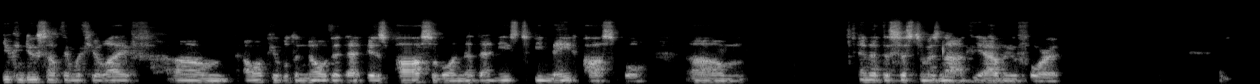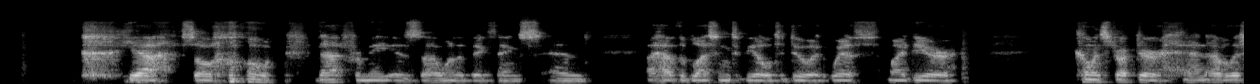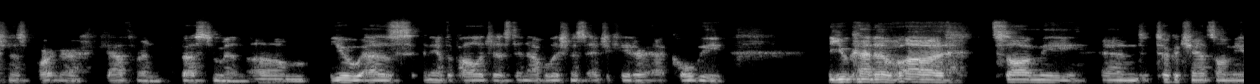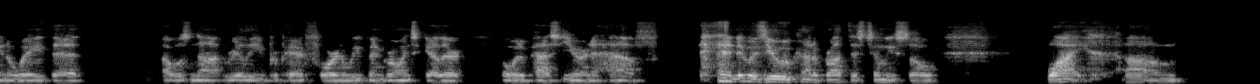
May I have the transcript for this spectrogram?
you can do something with your life. Um, I want people to know that that is possible and that that needs to be made possible. Um, and that the system is not the avenue for it yeah, so that for me is uh, one of the big things. And I have the blessing to be able to do it with my dear co instructor and abolitionist partner, Catherine Besteman. Um, you, as an anthropologist and abolitionist educator at Colby, you kind of uh, saw me and took a chance on me in a way that I was not really prepared for. And we've been growing together over the past year and a half. And it was you who kind of brought this to me. So why? Um,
